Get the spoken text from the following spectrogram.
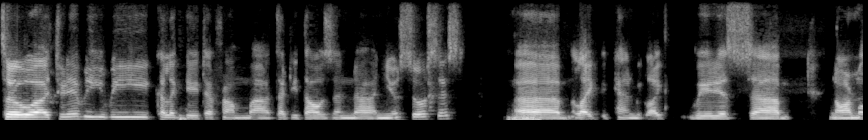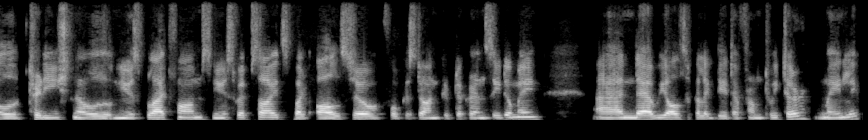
So uh, today we we collect data from uh, thirty thousand uh, news sources. Mm-hmm. Um, like it can be like various um, normal traditional news platforms, news websites, but also focused on cryptocurrency domain. And uh, we also collect data from Twitter mainly.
